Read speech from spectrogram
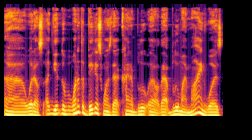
Uh, what else? Uh, the, one of the biggest ones that kind of blew well, that blew my mind was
